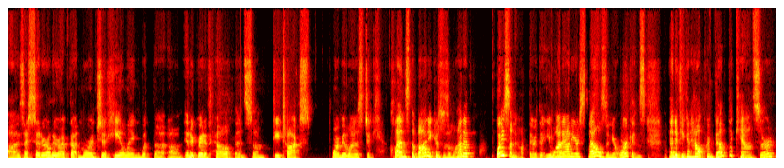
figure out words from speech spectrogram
uh, as I said earlier, I've gotten more into healing with the um, integrative health and some detox formulas to cleanse the body because there's a lot of poison out there that you want Right. out of your cells and your organs. And if you can help prevent the cancer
